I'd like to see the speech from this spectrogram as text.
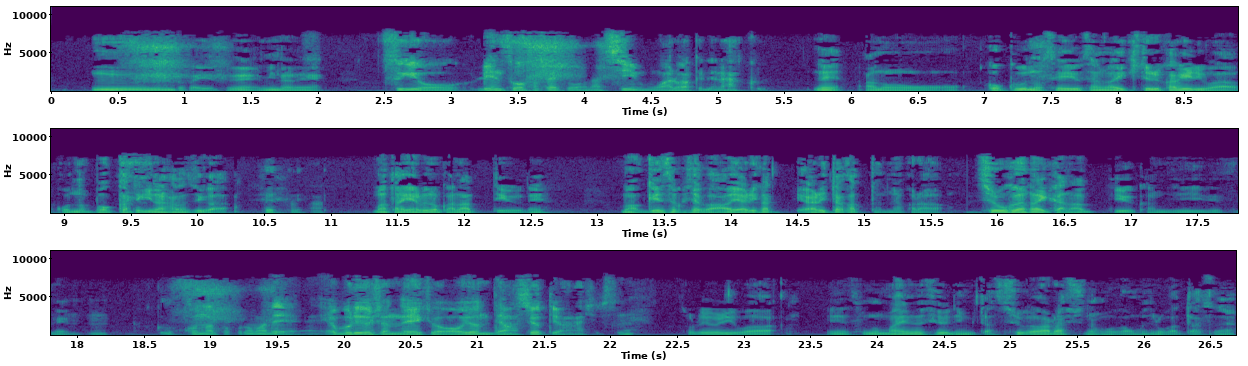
うーん、とか言ってね、みんなね、次を連想させそうなシーンもあるわけでなく。ね、あのー悟空の声優さんが生きてる限りは、こんな牧歌的な話が、またやるのかなっていうね。まあ原作者がああやりか、やりたかったんだから、しょうがないかなっていう感じですね。うんこんなところまでエボリューションの影響が及んでますよっていう話ですね。それよりは、えーその前の週に見たシュガーラッシュの方が面白かったですね。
